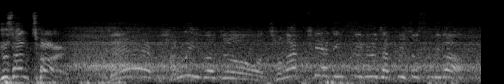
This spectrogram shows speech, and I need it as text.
유상철. 네, 바로 이거죠. 정확히 헤딩 세기를 잡고 있었습니다.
